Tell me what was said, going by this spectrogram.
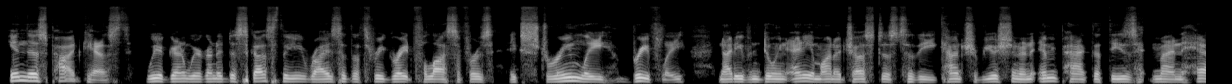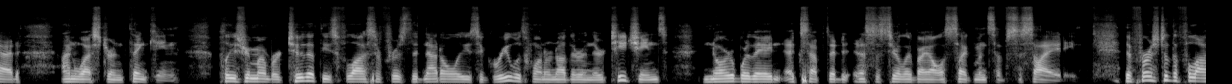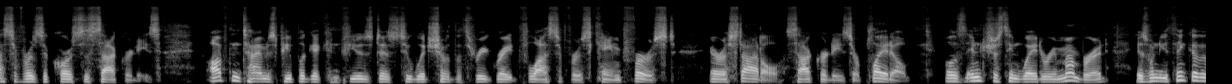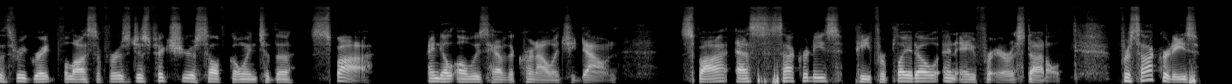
In this podcast, we are going, we're going to discuss the rise of the three great philosophers extremely briefly, not even doing any amount of justice to the contribution and impact that these men had on Western thinking. Please remember, too, that these philosophers did not always agree with one another in their teachings, nor were they accepted necessarily by all segments of society. The first of the philosophers, of course, is Socrates. Oftentimes, people get confused as to which of the three great philosophers came first. Aristotle, Socrates, or Plato. Well, an interesting way to remember it is when you think of the three great philosophers, just picture yourself going to the spa, and you'll always have the chronology down. Spa, S, Socrates, P for Plato, and A for Aristotle. For Socrates,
